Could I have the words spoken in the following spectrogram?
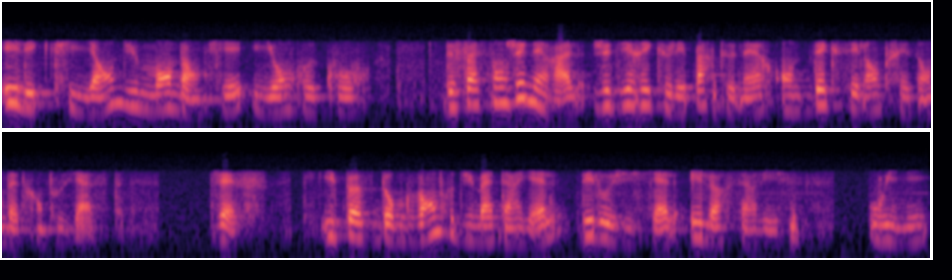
Et les clients du monde entier y ont recours. De façon générale, je dirais que les partenaires ont d'excellentes raisons d'être enthousiastes. Jeff, ils peuvent donc vendre du matériel, des logiciels et leurs services. Winnie,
